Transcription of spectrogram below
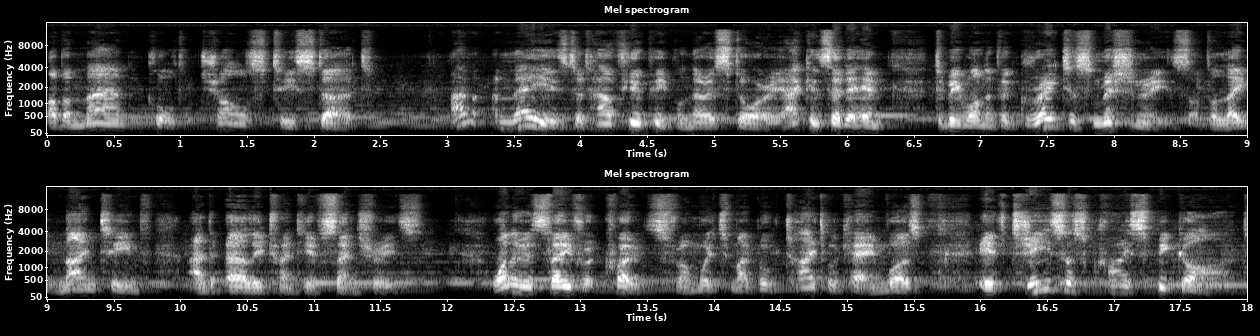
of a man called Charles T. Studd. I'm amazed at how few people know his story. I consider him to be one of the greatest missionaries of the late 19th and early 20th centuries. One of his favourite quotes from which my book title came was, If Jesus Christ be God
